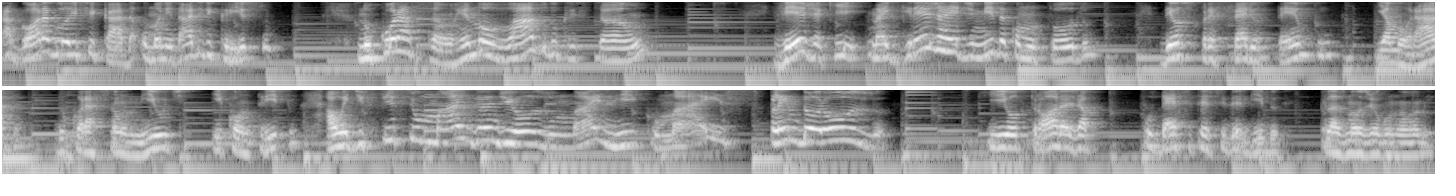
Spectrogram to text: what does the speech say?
agora glorificada humanidade de Cristo, no coração renovado do cristão, veja que na igreja redimida como um todo, Deus prefere o templo e a morada do coração humilde e contrito, ao edifício mais grandioso, mais rico, mais esplendoroso que outrora já pudesse ter sido erguido pelas mãos de algum homem.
